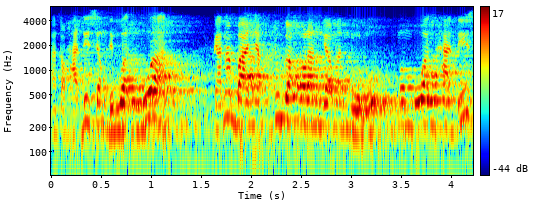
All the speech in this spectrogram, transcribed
atau hadis yang dibuat-buat. Karena banyak juga orang zaman dulu membuat hadis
